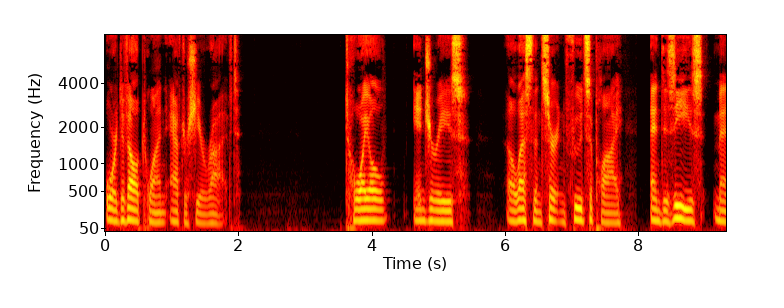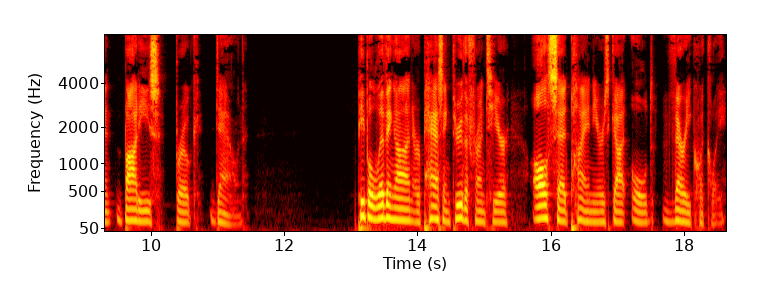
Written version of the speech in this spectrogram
or developed one after she arrived. Toil, injuries, a less than certain food supply, and disease meant bodies broke down. People living on or passing through the frontier all said pioneers got old very quickly.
